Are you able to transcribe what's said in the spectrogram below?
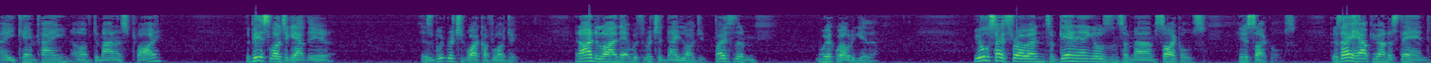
a campaign of demand and supply, the best logic out there is Richard Wyckoff logic. And I underline that with Richard Ney logic. Both of them work well together. We also throw in some Gann angles and some um, cycles, Hurst cycles, because they help you understand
